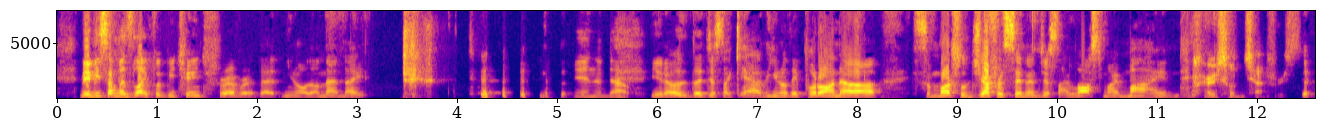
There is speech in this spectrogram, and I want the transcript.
maybe someone's life would be changed forever that you know on that night. Yeah, no doubt. You know, they're just like, yeah, you know, they put on uh some Marshall Jefferson and just I lost my mind. Marshall Jefferson.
